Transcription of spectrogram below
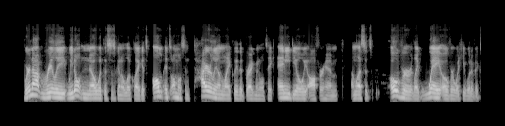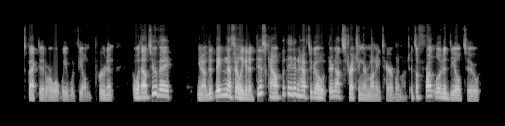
we're not really, we don't know what this is going to look like. It's all, it's almost entirely unlikely that Bregman will take any deal we offer him unless it's over, like way over what he would have expected or what we would feel prudent. But with Altuve, you know, they, they didn't necessarily get a discount, but they didn't have to go, they're not stretching their money terribly much. It's a front loaded deal too.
